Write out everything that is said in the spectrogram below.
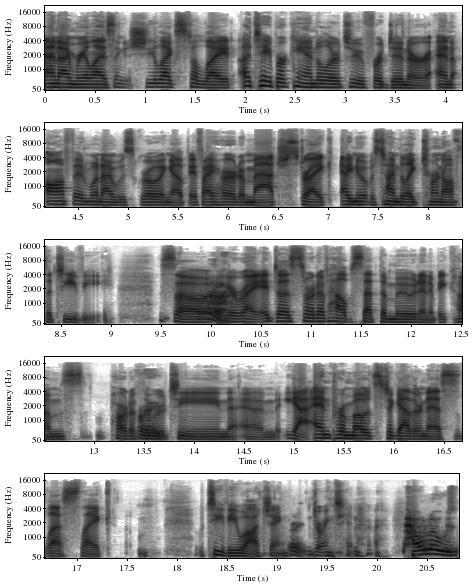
And I'm realizing she likes to light a taper candle or two for dinner. And often when I was growing up, if I heard a match strike, I knew it was time to like turn off the TV. So Ah. you're right. It does sort of help set the mood and it becomes part of the routine and yeah, and promotes togetherness, less like TV watching Right. during dinner. Pavlov's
